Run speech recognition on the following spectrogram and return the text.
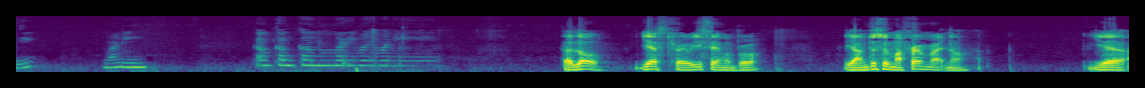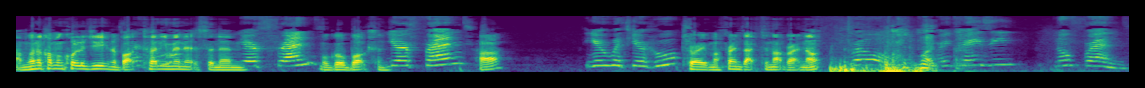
Money. Come, come, come. Money, money, money. Hello. Yes, Trey. What you saying, my bro? Yeah, I'm just with my friend right now. Yeah, I'm gonna come and call you in about Your 20 who? minutes and then Your friend? we'll go boxing. Your friend? Huh? You're with your who? Sorry, my friend's acting up right now. Bro, are you crazy? No friends.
